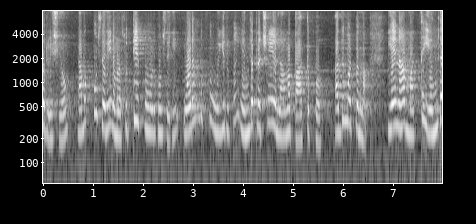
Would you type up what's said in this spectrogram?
ஒரு விஷயம் நமக்கும் சரி நம்மளை சுற்றி இருக்கவங்களுக்கும் சரி உடம்புக்கும் உயிருக்கும் எந்த பிரச்சனையும் இல்லாமல் பார்த்துக்கோ. அது மட்டும்தான். ஏன்னா மற்ற எந்த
